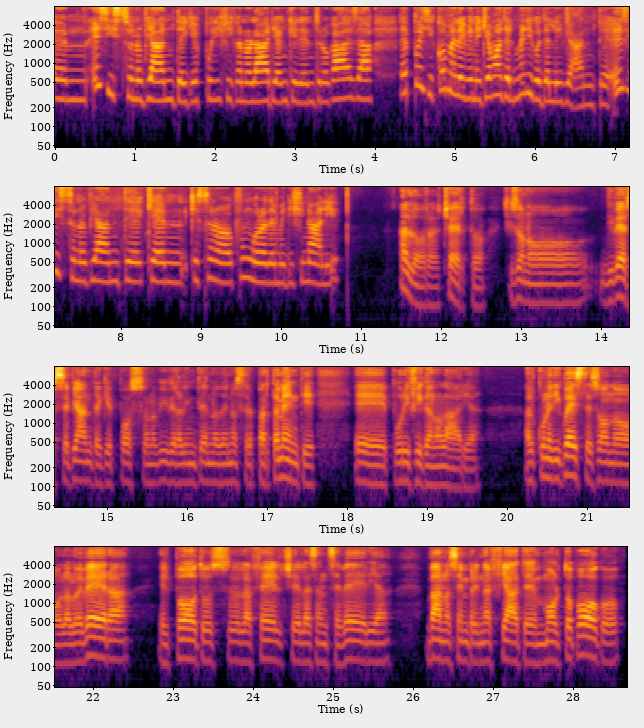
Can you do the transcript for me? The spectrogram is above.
Ehm, esistono piante che purificano l'aria anche dentro casa? E poi, siccome lei viene chiamata il medico delle piante, esistono piante che, che sono, fungono dai medicinali? Allora, certo, ci sono diverse piante che possono vivere all'interno dei nostri appartamenti e purificano l'aria. Alcune di queste sono l'aloe vera, il potus, la felce, la sanseveria. Vanno sempre innaffiate molto poco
